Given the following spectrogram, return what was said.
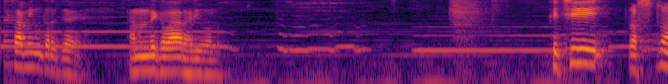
ସ୍ୱାମୀଙ୍କର ଜୟ ଆନନ୍ଦିକ ବାର ହରିବୋଲ କିଛି ପ୍ରଶ୍ନ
